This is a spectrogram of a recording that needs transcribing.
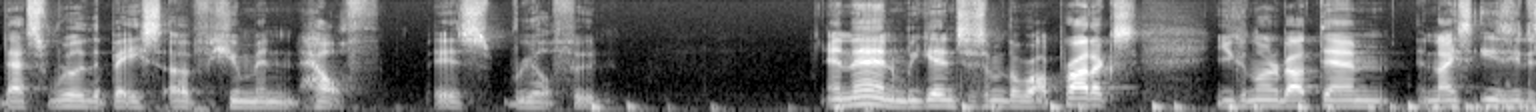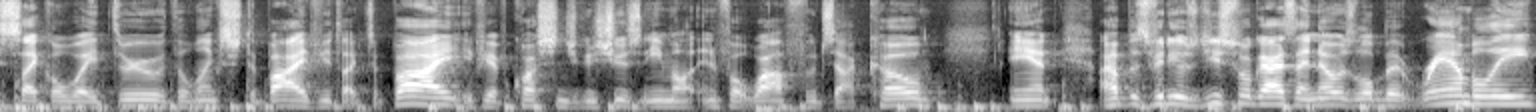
That's really the base of human health is real food. And then we get into some of the wild products. You can learn about them. A nice, easy to cycle way through. The links to buy if you'd like to buy. If you have questions, you can shoot us an email at info at wildfoods.co. And I hope this video was useful, guys. I know it was a little bit rambly,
